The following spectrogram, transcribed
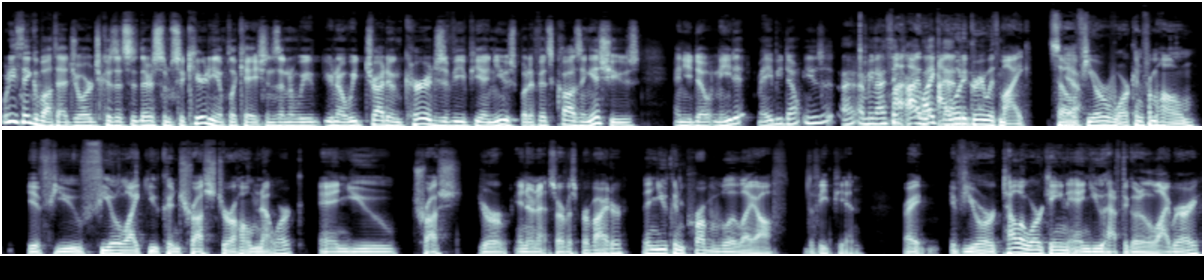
What do you think about that, George? Because it's there's some security implications, and we you know we try to encourage the VPN use, but if it's causing issues and you don't need it, maybe don't use it. I, I mean, I think I, I, like I would agree with Mike. So Yeah. if you're working from home, if you feel like you can trust your home network and you trust your internet service provider, then you can probably lay off the VPN, right? If you're teleworking and you have to go to the library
